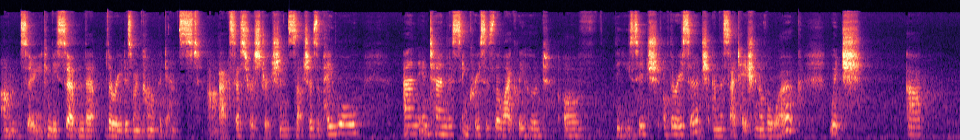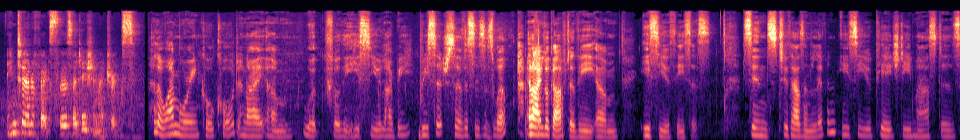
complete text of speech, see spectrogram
Um, so you can be certain that the readers won't come up against uh, access restrictions such as a paywall, and in turn, this increases the likelihood of the usage of the research and the citation of a work, which uh, in turn affects the citation metrics. Hello, I'm Maureen Colcord, and I um, work for the ECU Library Research Services as well, and I look after the um, ECU thesis. Since 2011, ECU PhD, Masters,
